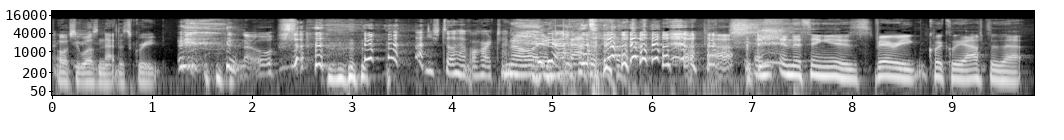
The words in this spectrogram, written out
Obviously, wasn't that discreet. no. You still have a hard time. No, and, and, and the thing is, very quickly after that,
